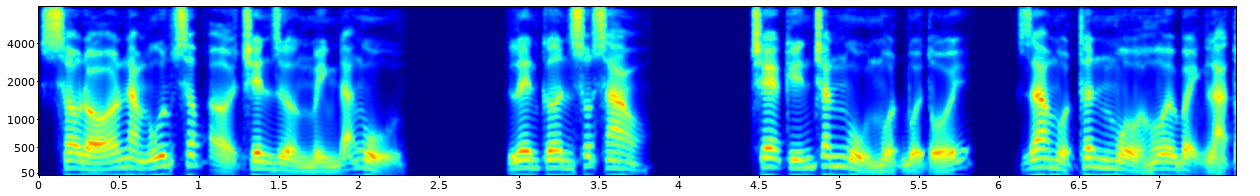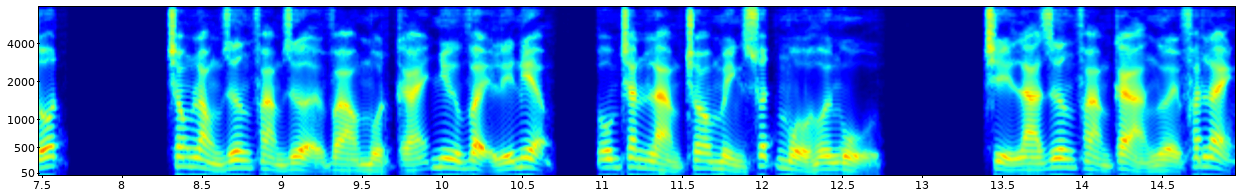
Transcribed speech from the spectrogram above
sau đó nằm úp sấp ở trên giường mình đã ngủ. Lên cơn sốt sao. Che kín chăn ngủ một buổi tối, ra một thân mồ hôi bệnh là tốt. Trong lòng Dương Phàm dựa vào một cái như vậy lý niệm, ôm chăn làm cho mình xuất mồ hôi ngủ. Chỉ là Dương Phàm cả người phát lạnh,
